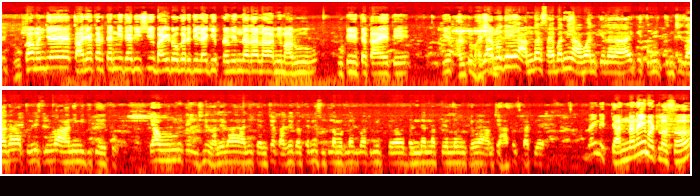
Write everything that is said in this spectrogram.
धोका म्हणजे कार्यकर्त्यांनी त्या दिवशी बाईट वगैरे दिल्या की प्रवीण दादाला आम्ही मारू कुठे येतं काय ते हे फालतू भाषा. यामध्ये आमदार साहेबांनी आवाहन केलेलं आहे की तुम्ही तुमची जागा तुम्हीच निवडा आणि मी तिथे येतो. त्यावरून ते विषय झालेला आहे आणि त्यांच्या कार्यकर्त्यांनी सुटला म्हटलं की बा तुम्ही त्या दंड्यांना तेल लावून ठेवा आमचे हातच काटे आहे नाही नाही त्यांना नाही म्हटलं असं.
